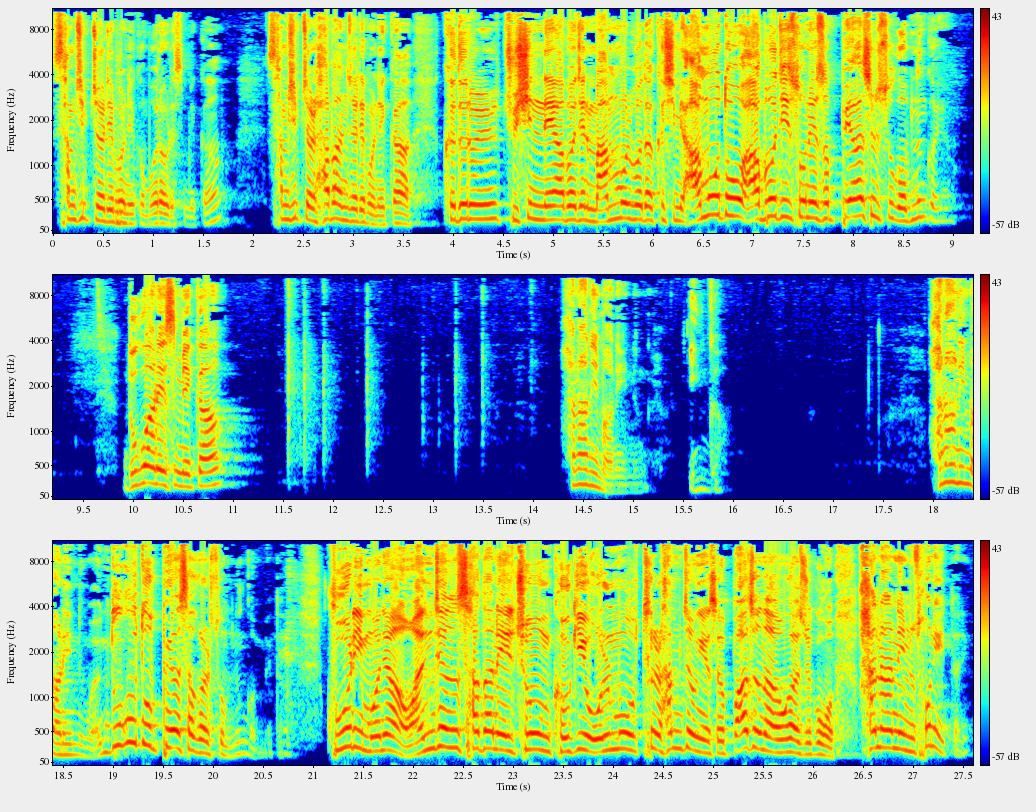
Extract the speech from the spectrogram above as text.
30절에 보니까 뭐라 그랬습니까? 30절 하반절에 보니까 그들을 주신 내 아버지는 만물보다 크시며 아무도 아버지 손에서 빼앗을 수가 없는 거예요. 누구 안에 있습니까? 하나님 안에 있는 거예요. 인가. 하나님 안에 있는 거예요. 누구도 빼앗아갈 수 없는 겁니다. 구원이 뭐냐? 완전 사단의 종, 거기 올무 틀 함정에서 빠져나와가지고 하나님 손에 있다니까.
